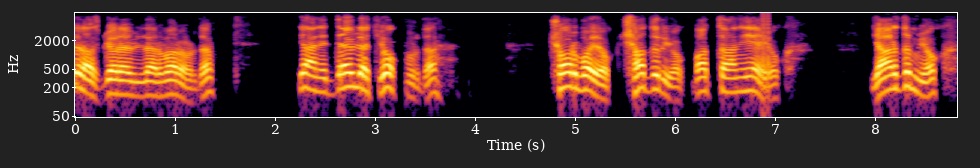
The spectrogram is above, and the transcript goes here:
biraz görevliler var orada. Yani devlet yok burada. Çorba yok, çadır yok, battaniye yok. Yardım yok.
